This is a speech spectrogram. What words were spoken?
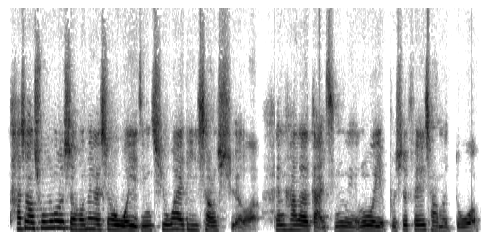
他上初中的时候，那个时候我已经去外地上学了，跟他的感情联络也不是非常的多。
